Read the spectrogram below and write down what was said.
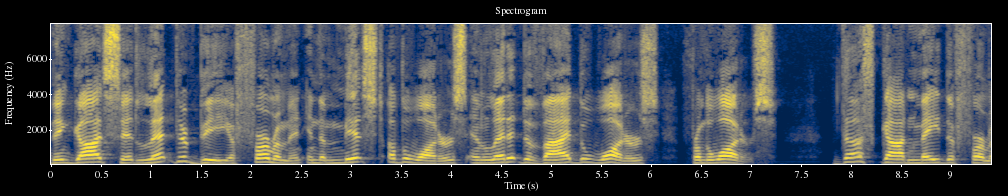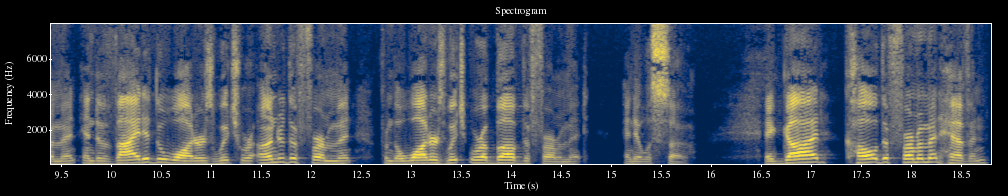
Then God said, Let there be a firmament in the midst of the waters, and let it divide the waters from the waters. Thus God made the firmament and divided the waters which were under the firmament from the waters which were above the firmament. And it was so. And God called the firmament heaven.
